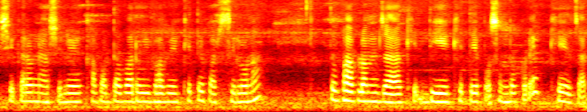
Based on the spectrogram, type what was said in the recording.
সে কারণে আসলে খাবার দাবার ওইভাবে খেতে পারছিল না। তো ভাবলাম যা দিয়ে খেতে পছন্দ করে খেয়ে যাক।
